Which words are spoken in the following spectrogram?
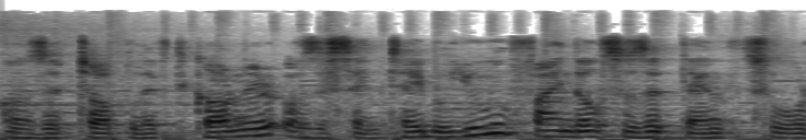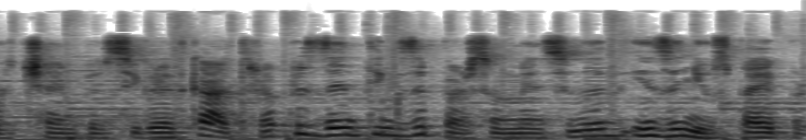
On the top left corner of the same table you will find also the 10th World Champion cigarette card representing the person mentioned in the newspaper.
